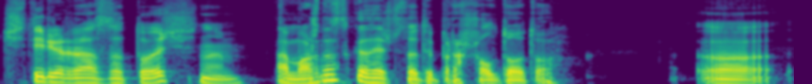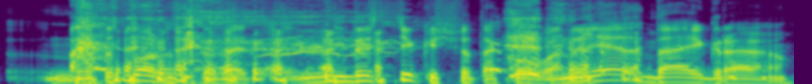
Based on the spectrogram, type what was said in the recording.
четыре раза точно. А можно сказать, что ты прошел доту? Ну, это сложно сказать. Не достиг еще такого. Но я, да, играю.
